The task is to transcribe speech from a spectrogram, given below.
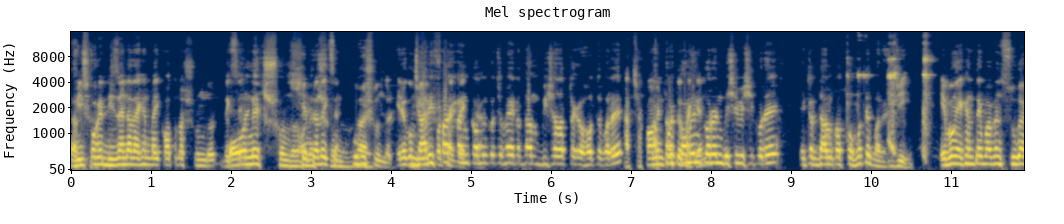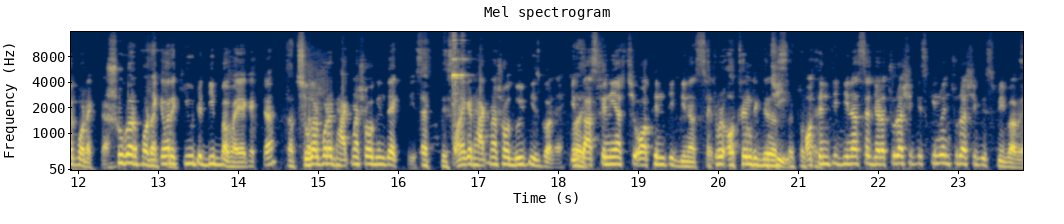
মিল্ক আচ্ছা। ডিজাইনটা দেখেন ভাই কতটা সুন্দর দেখছেন? অনেক সুন্দর সেটা দেখছেন? সুন্দর। খুবই ভাই। সুন্দর এরকম জারিফা খান কমেন্ট করছে ভাই এটার দাম বিশ হাজার টাকা হতে পারে। আচ্ছা কমেন্ট করতে কমেন্ট করেন বেশি বেশি করে এটার দাম কত হতে পারে। জি এবং এখান থেকে পাবেন সুগার পট একটা। সুগার পট একেবারে কিউটের ডিব্বা ভাই এক একটা। সুগার পরে ঢাকনা সহ কিন্তু এক পিস এক পিস অনেকে ঢাকনা সহ দুই পিস গনে কিন্তু আজকে নিয়ে আসছি authentic dinner set authentic dinner set authentic dinner set যারা চুরাশি পিস কিনবেন চুরাশি পিস ফ্রি পাবেন।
